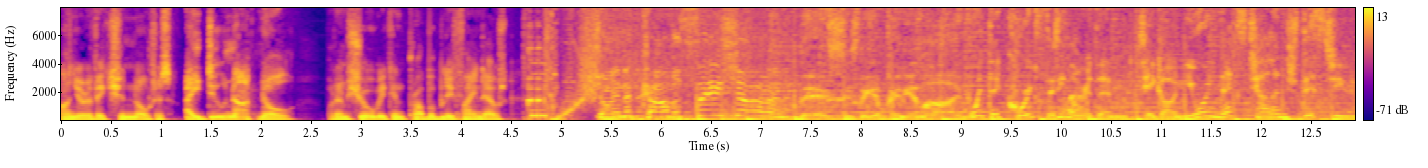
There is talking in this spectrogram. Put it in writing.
on your eviction notice? I do not know, but I'm sure we can probably find out. Join the conversation. This is the Opinion Line. With the Cork City Marathon, take on your next challenge this June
